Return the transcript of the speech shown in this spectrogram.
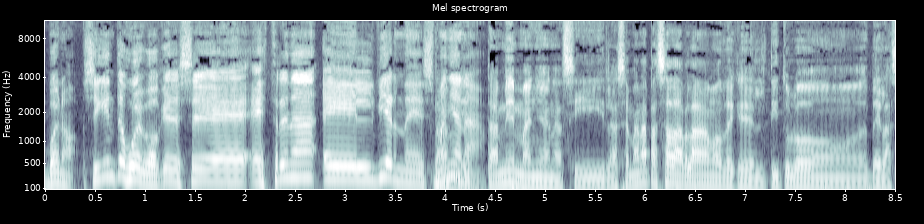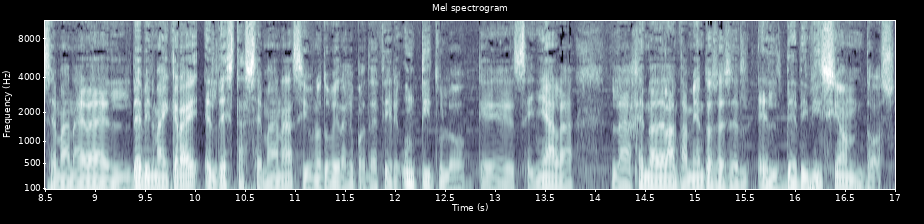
Bueno, siguiente juego que se estrena el viernes, También- mañana. También mañana. Si la semana pasada hablábamos de que el título de la semana era el Devil May Cry, el de esta semana, si uno tuviera que pues, decir un título que señala la agenda de lanzamientos, es el, el The Division 2.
